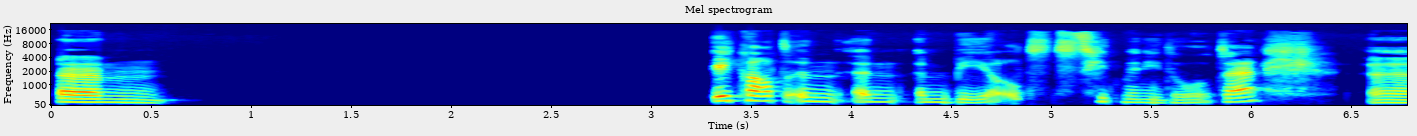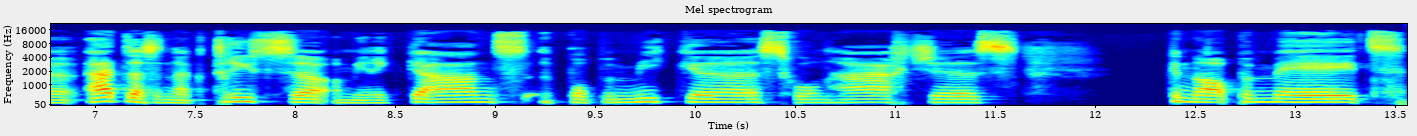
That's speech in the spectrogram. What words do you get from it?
Um, ik had een, een, een beeld, schiet me niet dood, hè. Uh, het is een actrice, Amerikaans, poppenmieke, schoon haartjes, knappe meid,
